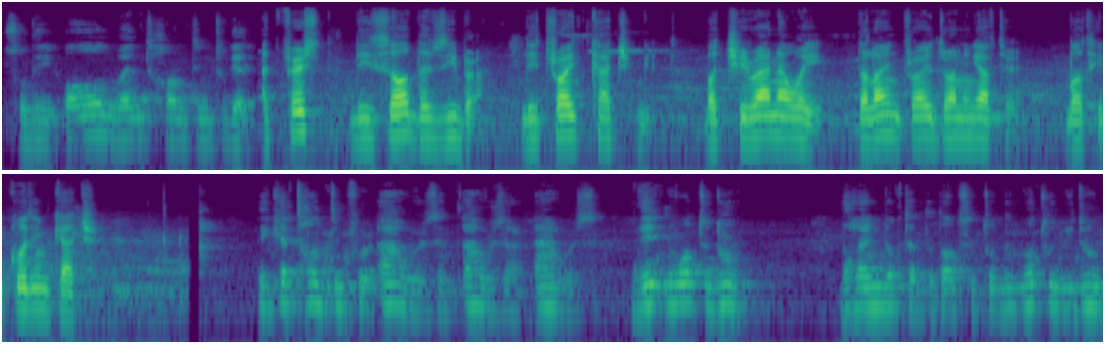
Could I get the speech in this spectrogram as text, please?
So they all went hunting together. At first, they saw the zebra. They tried catching it, but she ran away. The lion tried running after her, but he couldn't catch her. They kept hunting for hours and hours and hours. They didn't know what to do. The lion looked at the dogs and told them, What will we do?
